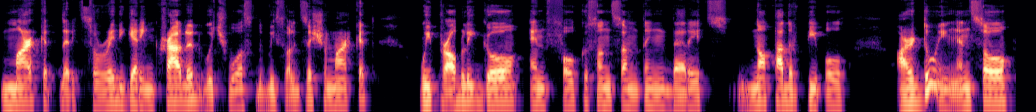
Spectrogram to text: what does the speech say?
market that it's already getting crowded which was the visualization market we probably go and focus on something that it's not other people are doing. And so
